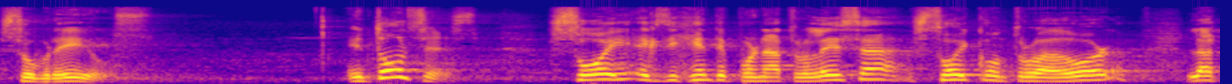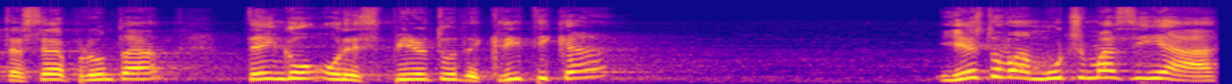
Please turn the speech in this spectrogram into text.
sobre ellos. Entonces, soy exigente por naturaleza, soy controlador. La tercera pregunta, ¿tengo un espíritu de crítica? Y esto va mucho más allá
